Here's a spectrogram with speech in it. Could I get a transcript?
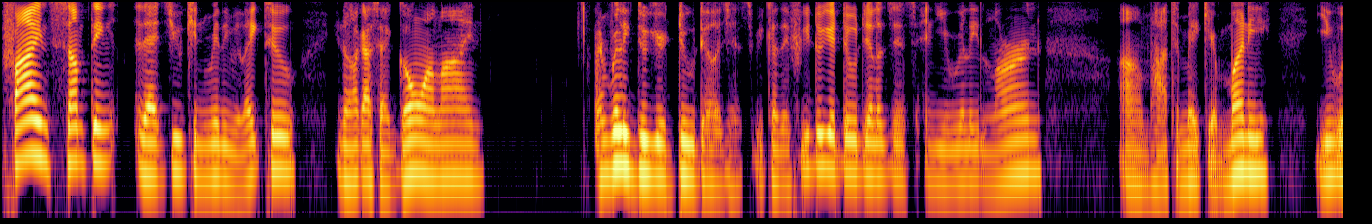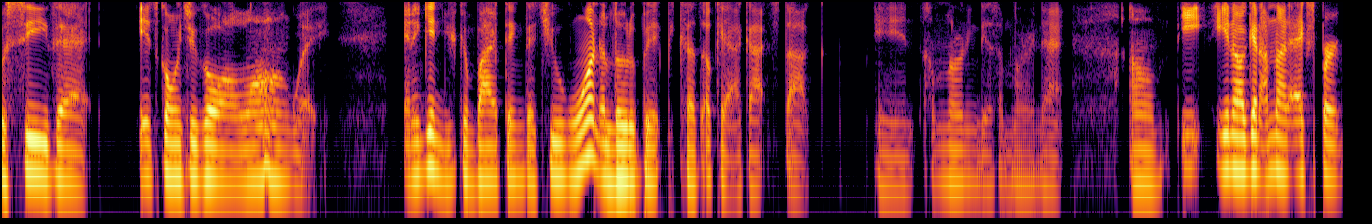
find something that you can really relate to. You know, like I said, go online and really do your due diligence because if you do your due diligence and you really learn um, how to make your money, you will see that it's going to go a long way. And again, you can buy a thing that you want a little bit because okay, I got stock and I'm learning this, I'm learning that. Um, you know, again, I'm not an expert,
